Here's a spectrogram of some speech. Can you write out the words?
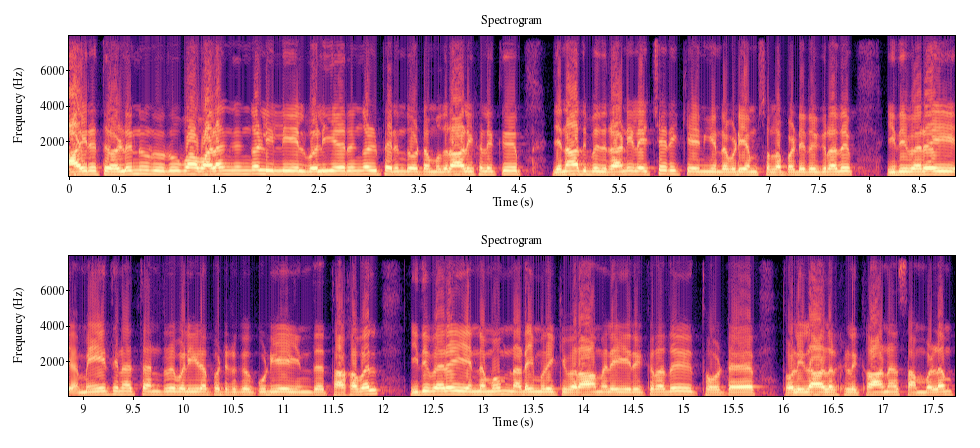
ஆயிரத்து எழுநூறு ரூபாய் வழங்குங்கள் இல்லையில் வெளியேறுங்கள். பெருந்தோட்ட முதலாளிகளுக்கு ஜனாதிபதி ரணில் எச்சரிக்கை என்கின்ற விடயம் சொல்லப்பட்டிருக்கிறது. இதுவரை மே தினத்தன்று வெளியிடப்பட்டிருக்கக்கூடிய இந்த தகவல் இதுவரை என்னமும் நடைமுறைக்கு வராமலே இருக்கிறது. தோட்ட தொழிலாளர்களுக்கான சம்பளம்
